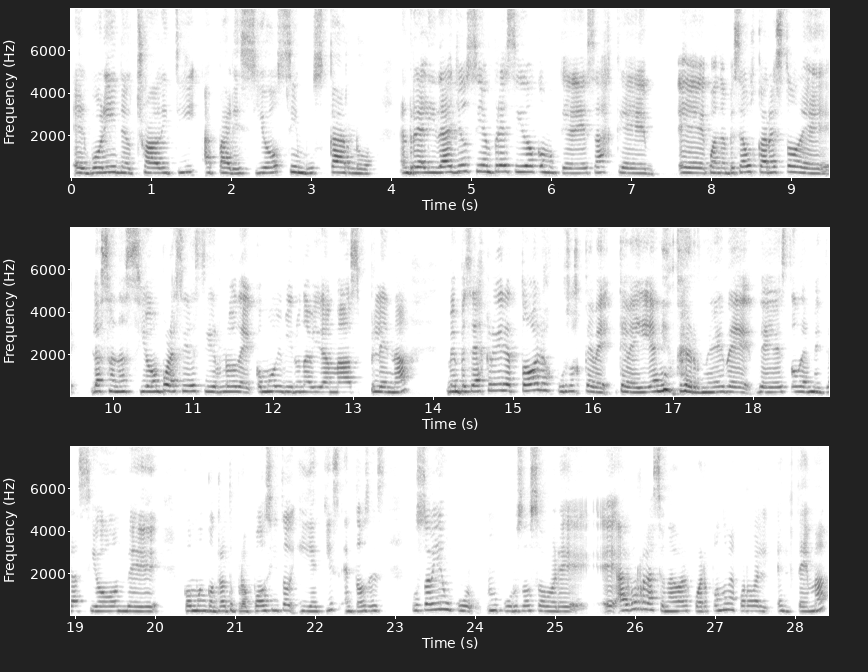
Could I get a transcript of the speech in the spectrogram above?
el body neutrality, apareció sin buscarlo. En realidad yo siempre he sido como que de esas que eh, cuando empecé a buscar esto de la sanación, por así decirlo, de cómo vivir una vida más plena, me empecé a escribir a todos los cursos que, que veía en internet de, de, esto de meditación, de cómo encontrar tu propósito y X. Entonces, justo había un, un curso sobre eh, algo relacionado al cuerpo, no me acuerdo el, el, tema.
